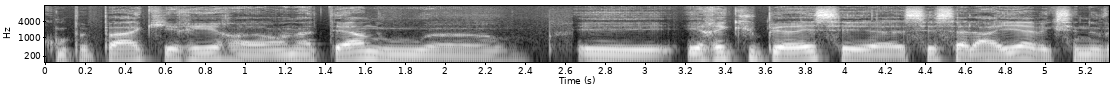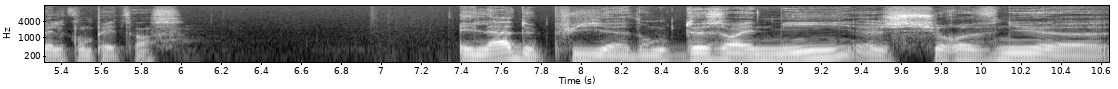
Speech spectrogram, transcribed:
qu'on ne peut pas acquérir en interne ou, et, et, récupérer ses, ses salariés avec ces nouvelles compétences. Et là, depuis euh, donc deux ans et demi, je suis revenu euh,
